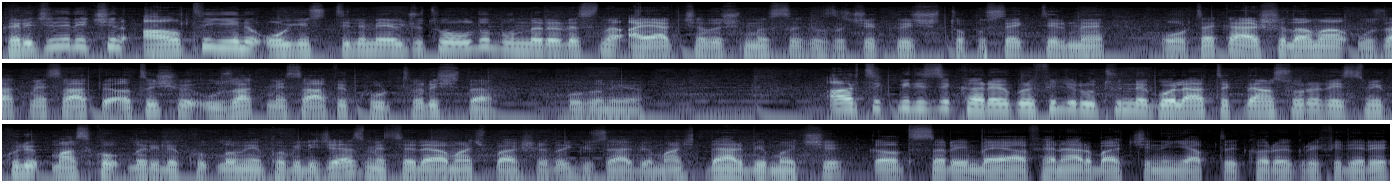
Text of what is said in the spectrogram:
Kaleciler için 6 yeni oyun stili mevcut oldu. Bunlar arasında ayak çalışması, hızlı çıkış, topu sektirme, orta karşılama, uzak mesafe atış ve uzak mesafe kurtarış da bulunuyor. Artık bir dizi koreografili rutinle gol attıktan sonra resmi kulüp maskotlarıyla kutlama yapabileceğiz. Mesela maç başladı, güzel bir maç, derbi maçı. Galatasaray'ın veya Fenerbahçe'nin yaptığı koreografileri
